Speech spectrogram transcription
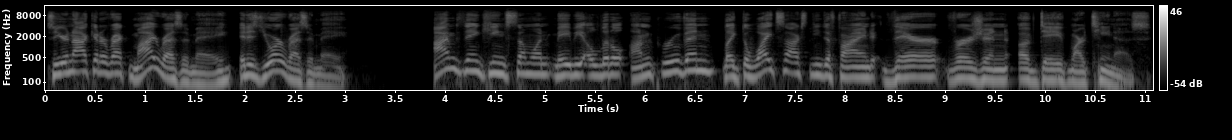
So you're not going to wreck my resume. It is your resume. I'm thinking someone maybe a little unproven. Like the White Sox need to find their version of Dave Martinez.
